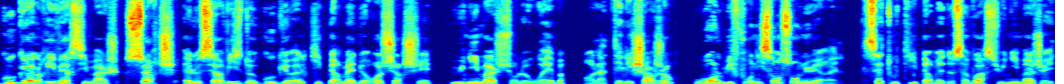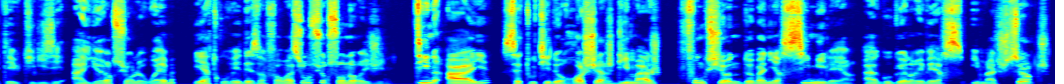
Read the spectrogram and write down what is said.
Google Reverse Image Search est le service de Google qui permet de rechercher une image sur le web en la téléchargeant ou en lui fournissant son URL. Cet outil permet de savoir si une image a été utilisée ailleurs sur le web et à trouver des informations sur son origine. TinEye, cet outil de recherche d'images, fonctionne de manière similaire à Google Reverse Image Search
